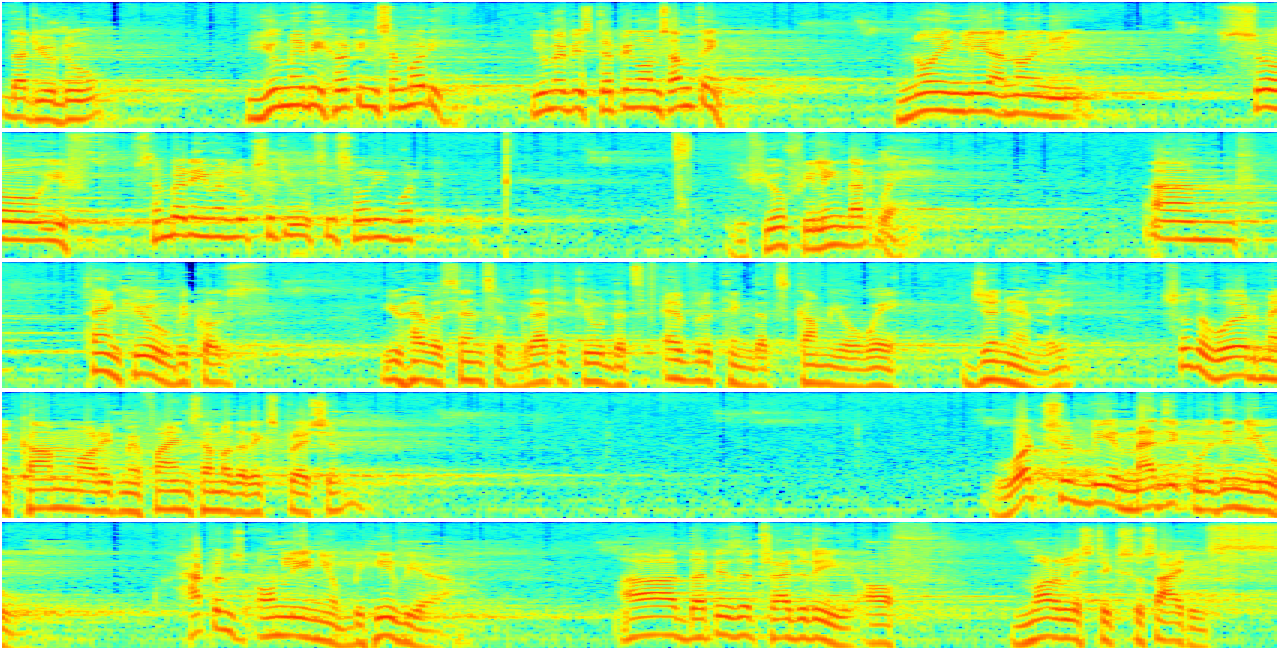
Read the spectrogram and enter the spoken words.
that you do, you may be hurting somebody, you may be stepping on something, knowingly, unknowingly. So if somebody even looks at you and says, sorry, what? If you're feeling that way, and thank you because you have a sense of gratitude that's everything that's come your way, genuinely, so the word may come or it may find some other expression. What should be a magic within you happens only in your behavior, ah, that is the tragedy of moralistic societies.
